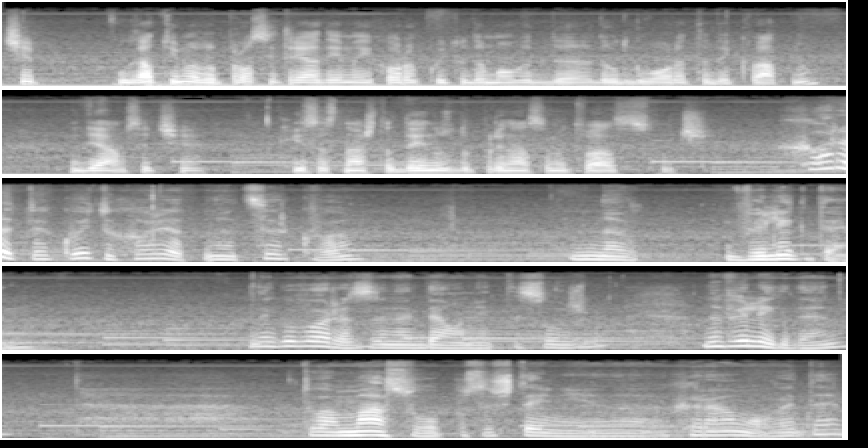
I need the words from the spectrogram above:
че когато има въпроси, трябва да има и хора, които да могат да, да отговорят адекватно. Надявам се, че и с нашата дейност допринасяме това да се случи. Хората, които ходят на църква на Велик ден, не говоря за неделните служби, на Велик ден, това масово посещение на храмовете,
